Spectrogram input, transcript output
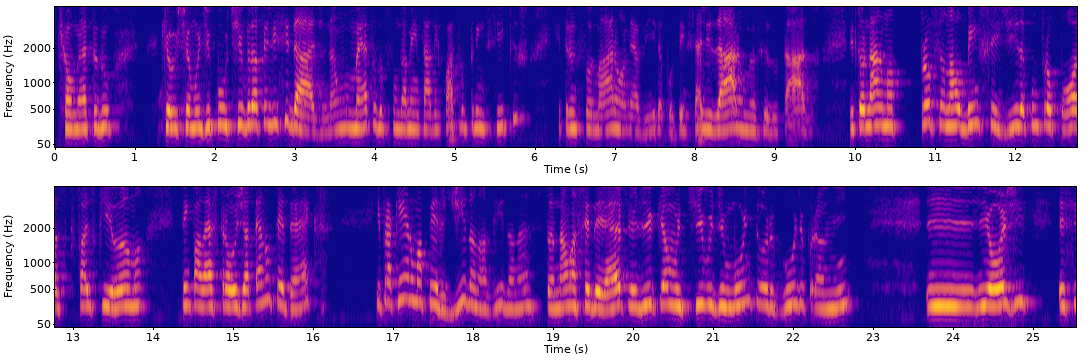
Que é o método que eu chamo de cultivo da felicidade, né? um método fundamentado em quatro princípios que transformaram a minha vida, potencializaram meus resultados, me tornaram uma profissional bem-sucedida, com propósito, que faz o que ama, tem palestra hoje até no TEDx. E para quem era uma perdida na vida, né? Se tornar uma CDF, eu digo que é motivo de muito orgulho para mim. E, e hoje esse,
